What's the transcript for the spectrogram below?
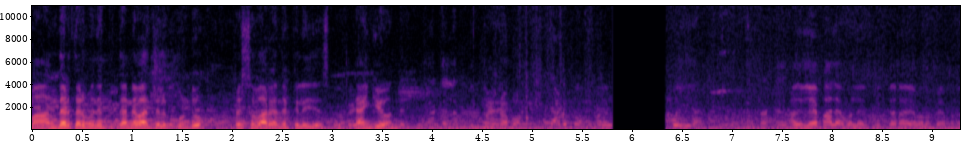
మా అందరి తరపున ధన్యవాదాలు తెలుపుకుంటూ ప్రెస్ వారికి అందరికీ తెలియజేసుకుంటాం థ్యాంక్ యూ అందరికీ. అది లేపాలేమో స్టిక్కర్ ఏమైనా పేపర్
